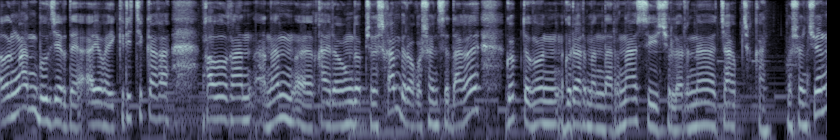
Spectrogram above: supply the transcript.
алынган бул жерде аябай критикага кабылган. Анан э, кайра оңдоп чыгышкан бирок ошентсе дагы көптөгөн көрөрмандарына сүйүүчүлөрүнө жагып чыккан. Ошон үчүн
